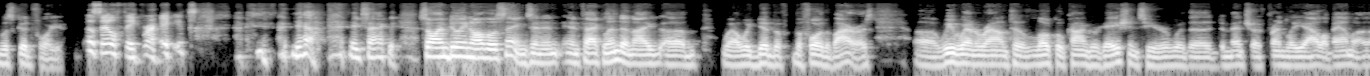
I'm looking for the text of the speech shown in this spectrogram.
was good for you? It was healthy, right? yeah, exactly. So I'm doing all those things, and in, in fact, Linda and I, uh, well, we did before the virus uh, we went around to local congregations here with a dementia friendly Alabama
